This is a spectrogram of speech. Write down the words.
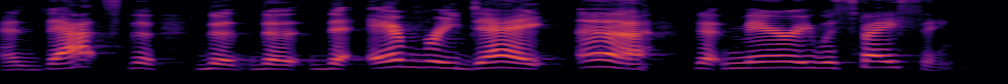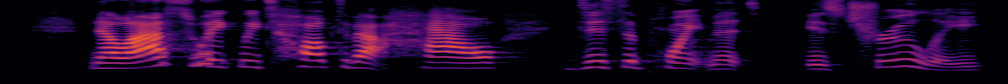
And that's the, the, the, the everyday uh, that Mary was facing. Now, last week we talked about how disappointment is truly,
